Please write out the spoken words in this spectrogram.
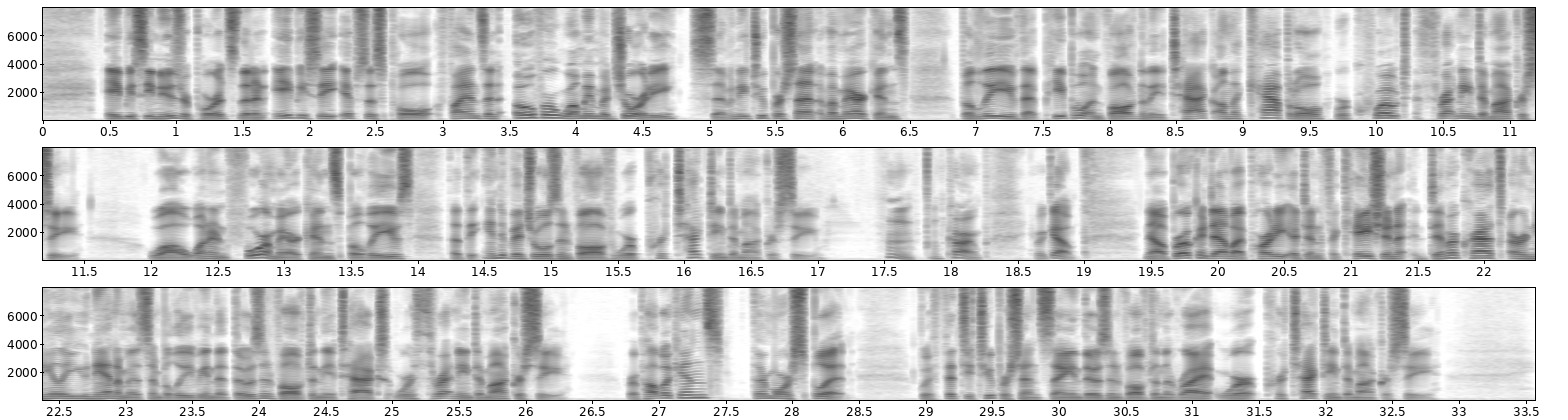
ABC News reports that an ABC Ipsos poll finds an overwhelming majority, 72% of Americans, believe that people involved in the attack on the Capitol were, quote, threatening democracy, while one in four Americans believes that the individuals involved were protecting democracy. Hmm, okay, here we go. Now, broken down by party identification, Democrats are nearly unanimous in believing that those involved in the attacks were threatening democracy. Republicans, they're more split with 52% saying those involved in the riot were protecting democracy.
